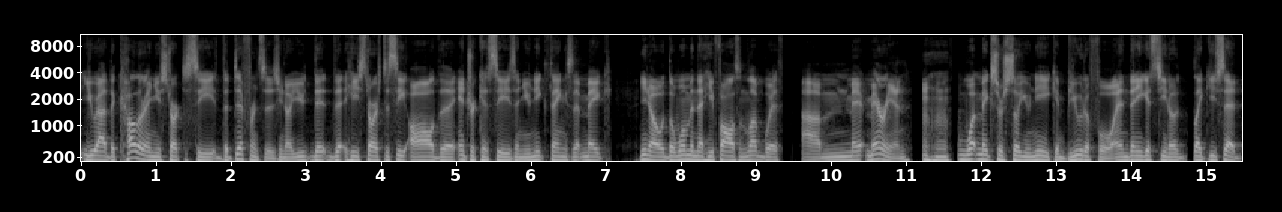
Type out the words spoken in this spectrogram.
you add the color and you start to see the differences. You know, you the, he starts to see all the intricacies and unique things that make you know the woman that he falls in love with, um, Ma- Marion hmm what makes her so unique and beautiful and then he gets you know like you said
